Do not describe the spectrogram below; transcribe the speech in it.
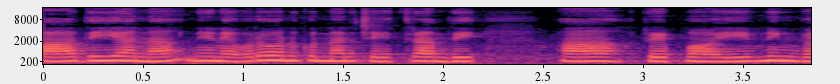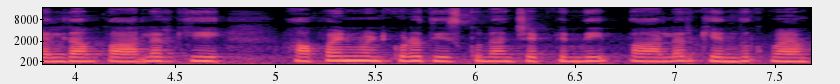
ఆ దియానా? నేను ఎవరో అనుకున్నాను చైత్ర అంది. "ఆ, రేపు ఈవినింగ్ వెళ్దాం పార్లర్కి అపాయింట్మెంట్ కూడా తీసుకున్నాను చెప్పింది. పార్లర్కి ఎందుకు మ్యామ్?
